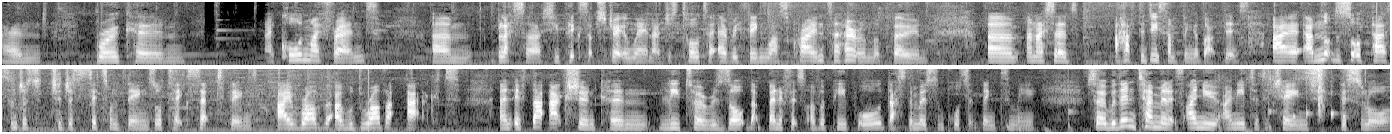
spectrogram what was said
and broken. I called my friend, um, bless her, she picks up straight away, and I just told her everything whilst crying to her on the phone. Um, and I said, I have to do something about this. I, am not the sort of person just to just sit on things or to accept things. I rather I would rather act. And if that action can lead to a result that benefits other people, that's the most important thing to me. So within 10 minutes, I knew I needed to change this law.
